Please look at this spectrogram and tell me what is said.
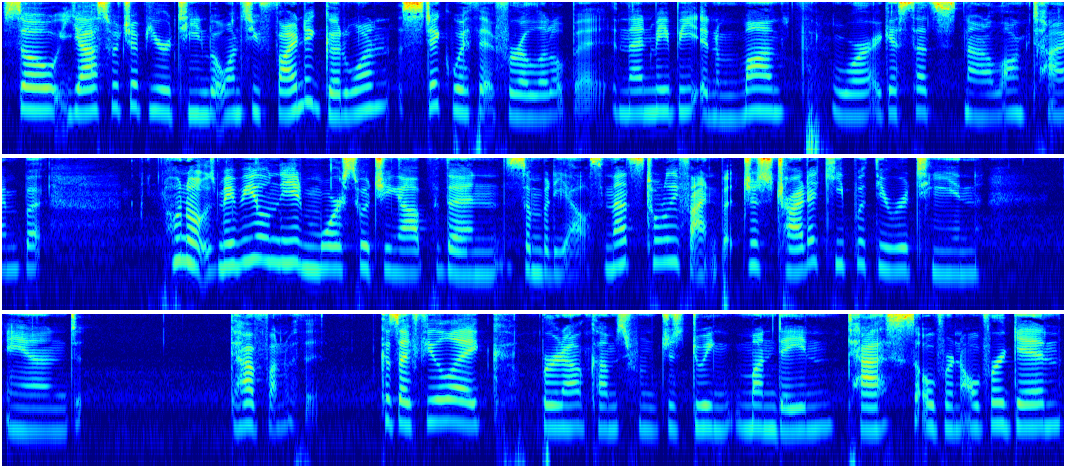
So, yeah, switch up your routine, but once you find a good one, stick with it for a little bit. And then maybe in a month, or I guess that's not a long time, but who knows, maybe you'll need more switching up than somebody else, and that's totally fine. But just try to keep with your routine and have fun with it. Because I feel like burnout comes from just doing mundane tasks over and over again.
